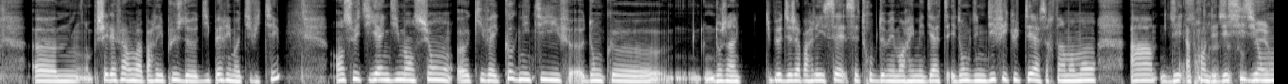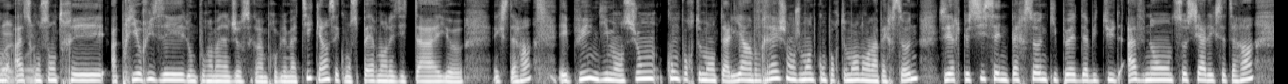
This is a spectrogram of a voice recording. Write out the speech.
Euh, chez les femmes, on va parler plus d'hyper-émotivité. Ensuite, il y a une dimension euh, qui va être cognitive, euh, donc dont j'ai un qui peut déjà parler, c'est ces troubles de mémoire immédiate et donc d'une difficulté à certains moments à, à prendre des décisions, à se concentrer, à prioriser. Donc pour un manager, c'est quand même problématique, hein, c'est qu'on se perd dans les détails, euh, etc. Et puis une dimension comportementale. Il y a un vrai changement de comportement dans la personne. C'est-à-dire que si c'est une personne qui peut être d'habitude avenante, sociale, etc.,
